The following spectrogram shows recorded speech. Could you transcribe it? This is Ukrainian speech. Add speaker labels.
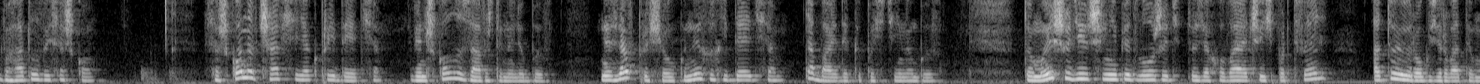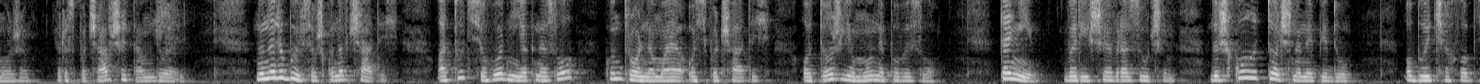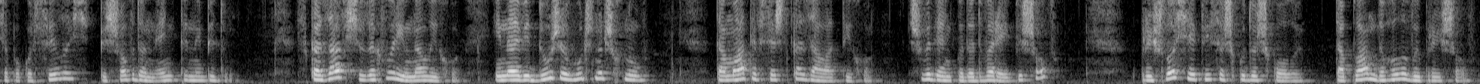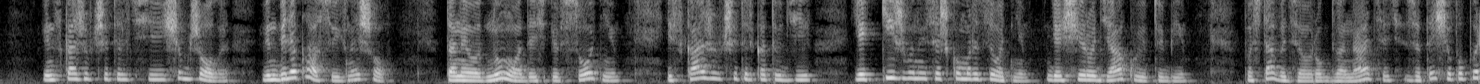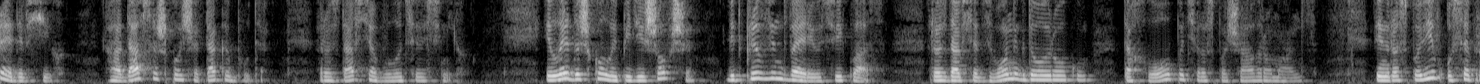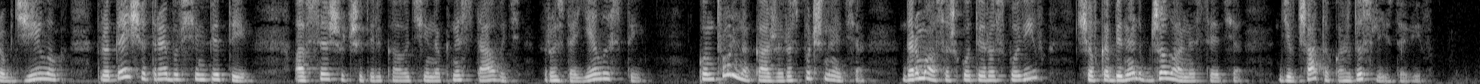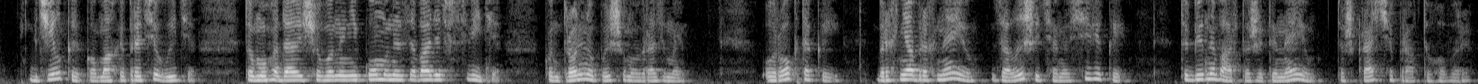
Speaker 1: Вигадливий Сашко. Сашко навчався, як прийдеться. Він школу завжди не любив. Не знав, про що у книгах йдеться, та байдики постійно бив. То мишу дівчині підложить, то заховає чийсь портфель, а то й урок зірвати може, розпочавши там дуель. Ну не любив Сашко навчатись, а тут сьогодні, як назло, контрольна має ось початись, отож йому не повезло. Та ні, вирішує враз до школи точно не піду. Обличчя хлопця покосилось, пішов до неньки на біду. Сказав, що захворів на лихо, і навіть дуже гучно чхнув. Та мати все ж сказала тихо, швиденько до дверей пішов. Прийшлося йти Сашку до школи, та план до голови прийшов. Він скаже вчительці, що бджоли, він біля класу їх знайшов. Та не одну, а десь півсотні. І скаже вчителька тоді, які ж вони Сашко мерзотні, я щиро дякую тобі. Поставить за урок дванадцять за те, що попередив всіх. Гадав Сашко, що так і буде. Роздався вулицею сміх. І ледь до школи підійшовши, відкрив він двері у свій клас. Роздався дзвоник до уроку, та хлопець розпочав романс. Він розповів усе про бджілок, про те, що треба всім піти, а все ж учителька оцінок не ставить, роздає листи. Контрольна, каже, розпочнеться. Дарма Сашко ти розповів, що в кабінет бджола несеться, дівчаток аж до сліз довів. Бджілки комахи працьовиті, тому гадаю, що вони нікому не завадять в світі. Контрольно пишемо враз ми. Урок такий брехня брехнею залишиться на всі віки. Тобі не варто жити нею, тож краще правду говори.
